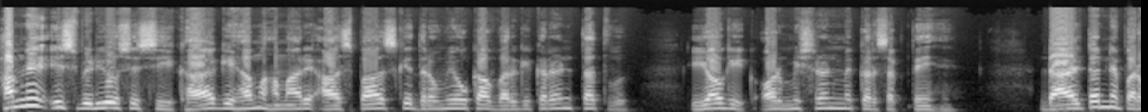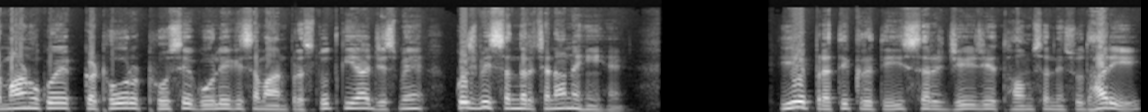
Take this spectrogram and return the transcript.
हमने इस वीडियो से सीखा कि हम हमारे आसपास के द्रव्यों का वर्गीकरण तत्व, यौगिक और मिश्रण में कर सकते हैं। डाल्टन ने परमाणु को एक कठोर ठोसे गोले के समान प्रस्तुत किया, जिसमें कुछ भी संरचना नहीं है। यह प्रतिकृति सर जे जे थॉमसन ने सुधारी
